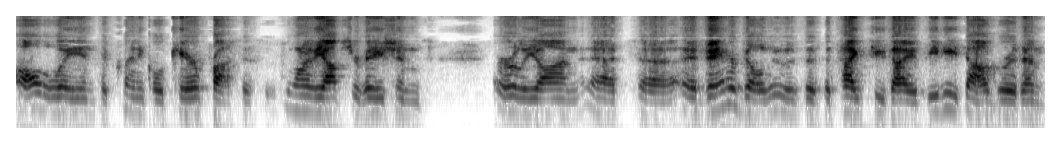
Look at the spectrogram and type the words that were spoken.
all the way into clinical care processes. One of the observations early on at, uh, at Vanderbilt was that the type 2 diabetes algorithm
